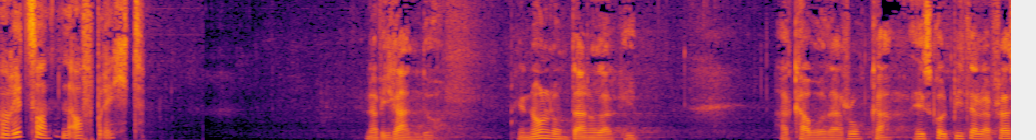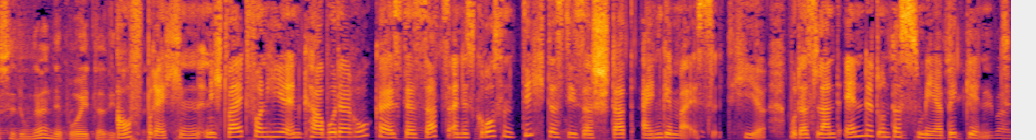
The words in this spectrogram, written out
Horizonten aufbricht. Navigando, che non lontano da qui Aufbrechen. Nicht weit von hier in Cabo da Roca ist der Satz eines großen Dichters dieser Stadt eingemeißelt. Hier, wo das Land endet und das Meer beginnt.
